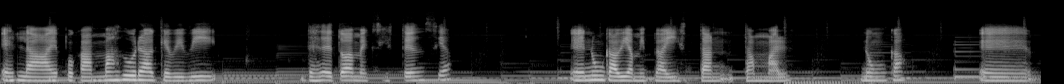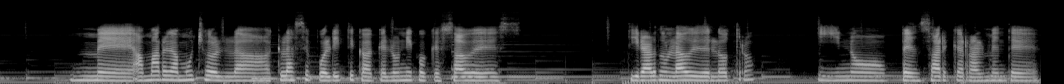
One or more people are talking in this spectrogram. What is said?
es la época más dura que viví desde toda mi existencia. Eh, nunca había mi país tan, tan mal, nunca. Eh, me amarga mucho la clase política que lo único que sabe es tirar de un lado y del otro y no pensar que realmente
